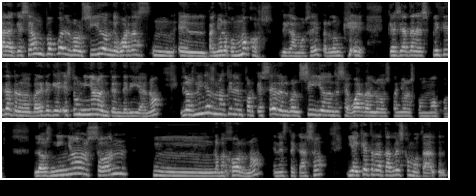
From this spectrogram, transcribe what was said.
para que sea un poco el bolsillo donde guardas mm, el pañuelo con mocos, digamos, ¿eh? perdón que, sea tan explícita, pero me parece que esto un niño lo entendería, ¿no? Y los niños no tienen por qué ser el bolsillo donde se guardan los pañuelos con mocos. Los niños son mm, lo mejor, ¿no? En este caso, y hay que tratarles como tal.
